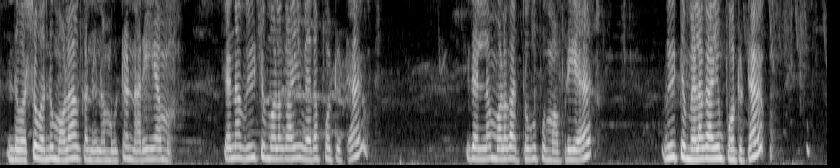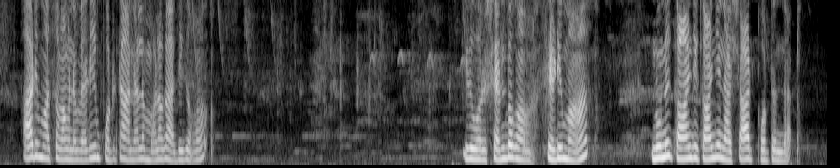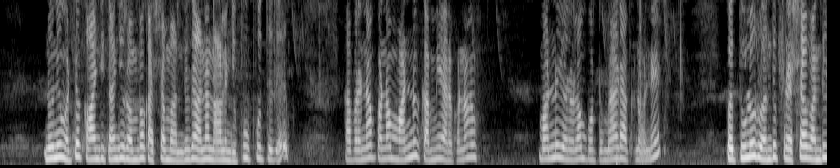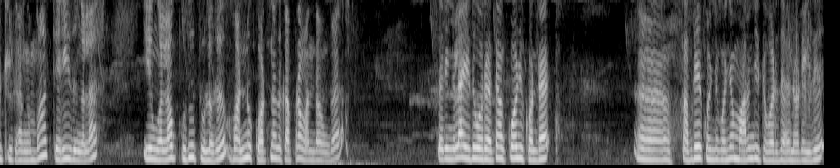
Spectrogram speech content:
இந்த வருஷம் வந்து மிளகா கன்று நம்மக்கிட்ட நிறையாம்மா. ஏன்னா வீட்டு மிளகாயும் விதை போட்டுட்டேன். இதெல்லாம் மிளகா தொகுப்பு அப்படியே வீட்டு மிளகாயும் போட்டுட்டேன். ஆடி மாதம் வாங்கின விதையும் போட்டுட்டேன். அதனால் மிளகா அதிகம். இது ஒரு செண்பகம் செடிமா. நுனி காஞ்சி காஞ்சி நான் ஷார்ட் போட்டிருந்தேன். நுனி மட்டும் காஞ்சி காஞ்சி ரொம்ப கஷ்டமாக இருந்தது. ஆனால் நாலஞ்சு பூ பூத்துது. அப்புறம் என்ன பண்ணால் மண் கம்மியாக இருக்கணும். மண் எருலாம் போட்டு மேடாக்கணுன்னு இப்போ துளிர் வந்து ஃப்ரெஷ்ஷாக வந்துட்டுருக்காங்கம்மா. தெரியுதுங்களா? இவங்கெல்லாம் புது துளிர். மண் கொட்டினதுக்கப்புறம் வந்தவங்க. சரிங்களா? இது ஒரு தான் கோழி கொண்டை. அப்படியே கொஞ்சம் கொஞ்சம் மறைஞ்சிட்டு வருது அதனுடைய இது.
